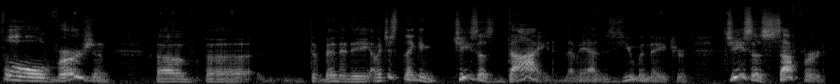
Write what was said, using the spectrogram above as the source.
full version of uh, divinity. I mean, just thinking Jesus died. I mean, had his human nature. Jesus suffered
